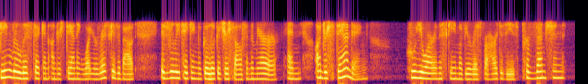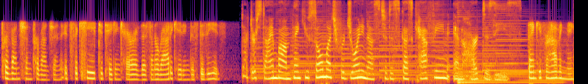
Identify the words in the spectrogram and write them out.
Being realistic and understanding what your risk is about is really taking a good look at yourself in the mirror and understanding who you are in the scheme of your risk for heart disease. Prevention, prevention, prevention. It's the key to taking care of this and eradicating this disease. Dr. Steinbaum, thank you so much for joining us to discuss caffeine and heart disease. Thank you for having me.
